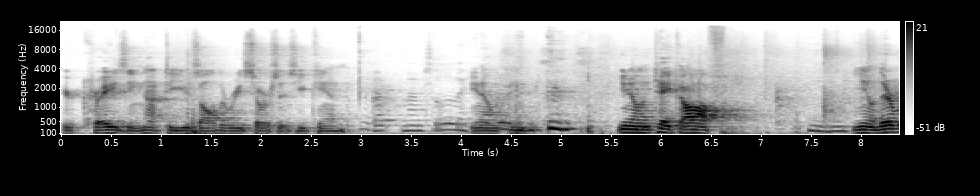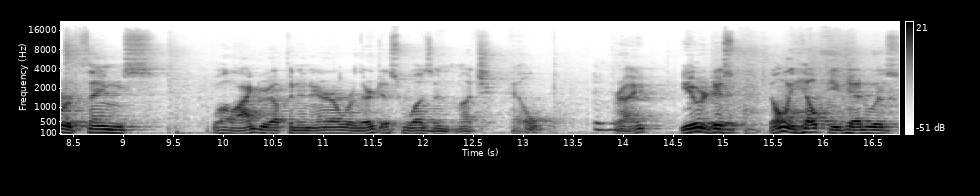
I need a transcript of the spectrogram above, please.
you're crazy not to use all the resources you can Yep. Absolutely. you know, and you know, and take off. Mm-hmm. You know, there were things. Well, I grew up in an era where there just wasn't much help, mm-hmm. right? You were just the only help you had was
